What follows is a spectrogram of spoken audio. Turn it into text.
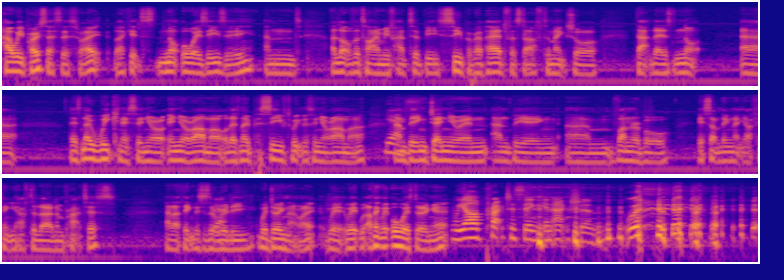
how we process this, right? Like it's not always easy and a lot of the time we've had to be super prepared for stuff to make sure that there's not uh there's no weakness in your in your armor or there's no perceived weakness in your armor Yes. and being genuine and being um, vulnerable is something that I think you have to learn and practice and I think this is a Yeah. really we're doing that right we're, we I think we're always doing it we are practicing in action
